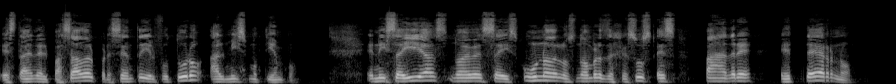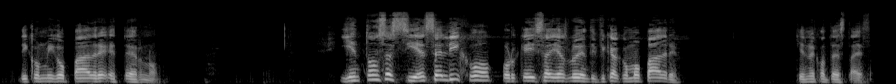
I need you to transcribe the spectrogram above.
está en el pasado, el presente y el futuro al mismo tiempo. En Isaías 9:6, uno de los nombres de Jesús es Padre eterno. Di conmigo, Padre eterno. Y entonces, si es el Hijo, ¿por qué Isaías lo identifica como Padre? ¿Quién me contesta eso?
